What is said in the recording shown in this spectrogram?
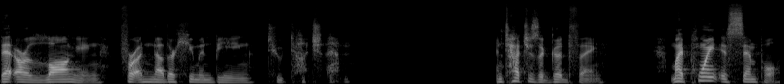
that are longing for another human being to touch them. And touch is a good thing. My point is simple.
